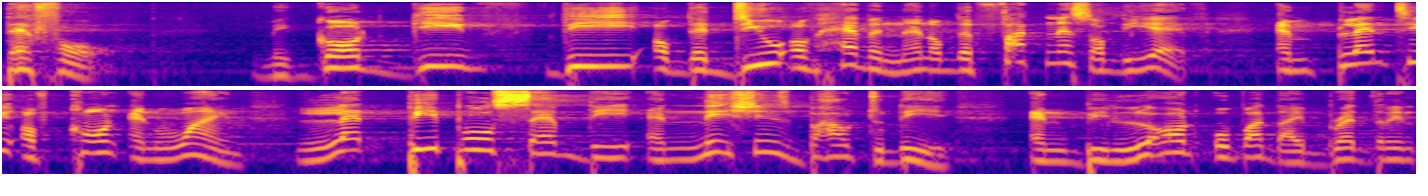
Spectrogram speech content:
Therefore, may God give thee of the dew of heaven and of the fatness of the earth and plenty of corn and wine. Let people serve thee and nations bow to thee. And be Lord over thy brethren,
